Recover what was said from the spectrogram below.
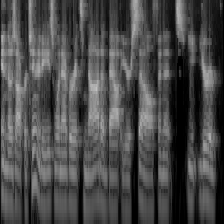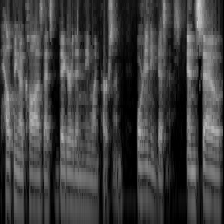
in those opportunities whenever it's not about yourself and it's you're helping a cause that's bigger than any one person or any business. And so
